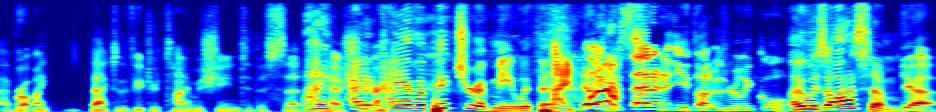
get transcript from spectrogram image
I brought my Back to the Future time machine to the set of I, I, Hesher. I have a picture of me with it. I know you sat in it. You thought it was really cool. It was awesome. yeah.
